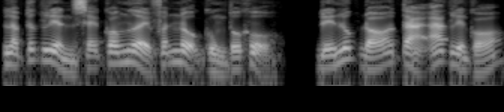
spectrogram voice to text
lập tức liền sẽ có người phẫn nộ cùng tố khổ, đến lúc đó tà ác liền có.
